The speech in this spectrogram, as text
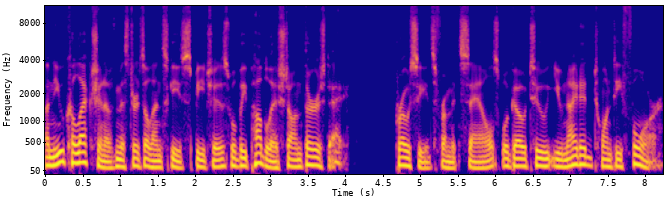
A new collection of Mr. Zelensky's speeches will be published on Thursday. Proceeds from its sales will go to United 24,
